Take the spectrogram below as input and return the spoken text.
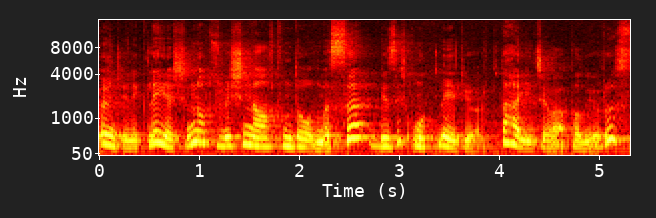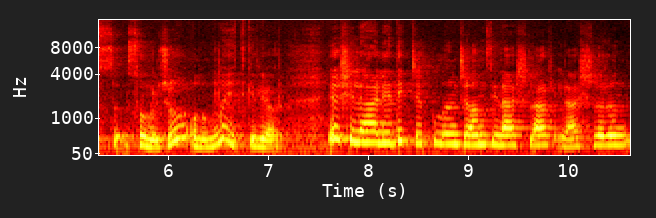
öncelikle yaşının 35'in altında olması bizi mutlu ediyor. Daha iyi cevap alıyoruz. Sonucu olumlu etkiliyor. Yaş ilerledikçe kullanacağımız ilaçlar, ilaçların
